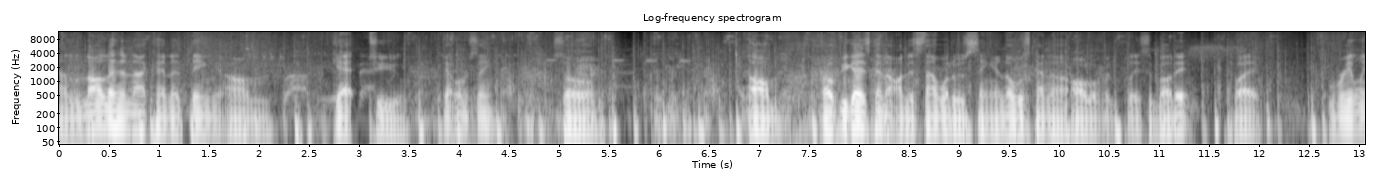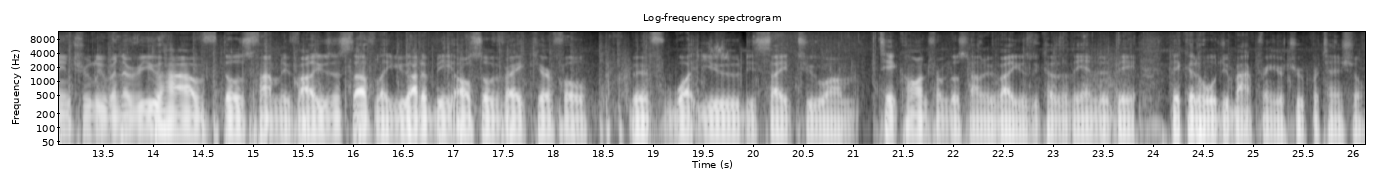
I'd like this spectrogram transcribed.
and not letting that kind of thing um get to you. Get what i'm saying? So um i hope you guys kind of understand what i was saying. I know it was kind of all over the place about it but really and truly whenever you have those family values and stuff like you got to be also very careful with what you decide to um take on from those family values because at the end of the day they could hold you back from your true potential.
